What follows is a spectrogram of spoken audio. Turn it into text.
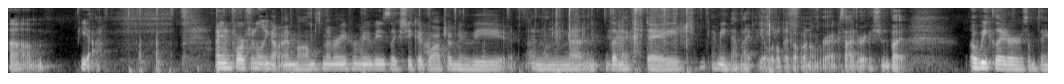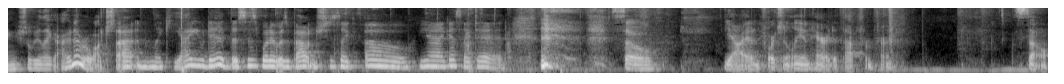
um, yeah. I unfortunately got my mom's memory for movies. Like she could watch a movie and then the next day, I mean, that might be a little bit of an over exaggeration, but a week later or something, she'll be like, I never watched that. And I'm like, yeah, you did. This is what it was about. And she's like, oh, yeah, I guess I did. so yeah, I unfortunately inherited that from her. So,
